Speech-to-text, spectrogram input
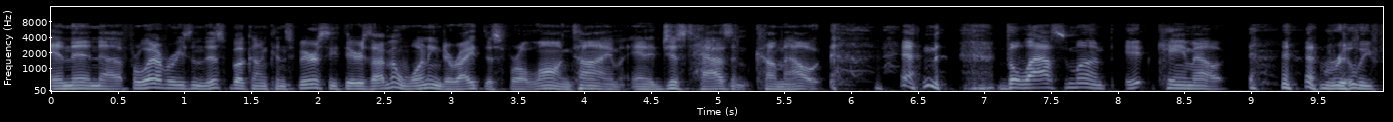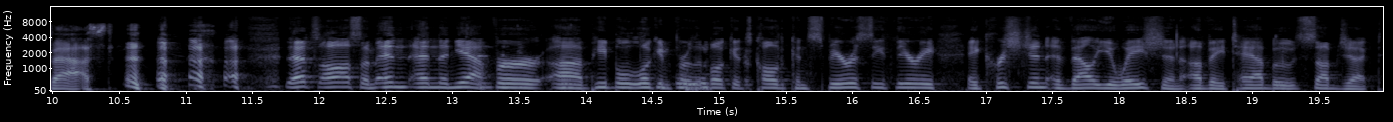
and then uh, for whatever reason, this book on conspiracy theories, I've been wanting to write this for a long time, and it just hasn't come out. and the last month, it came out really fast. That's awesome. And and then yeah, for uh, people looking for the book, it's called Conspiracy Theory: A Christian Evaluation of a Taboo Subject.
